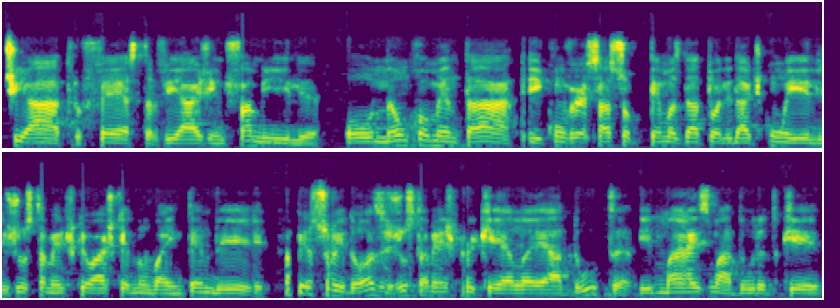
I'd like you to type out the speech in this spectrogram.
teatro, festa, viagem de família, ou não comentar e conversar sobre temas da atualidade com ele, justamente porque eu acho que ele não vai entender. A pessoa idosa, justamente porque ela é adulta e mais madura do que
